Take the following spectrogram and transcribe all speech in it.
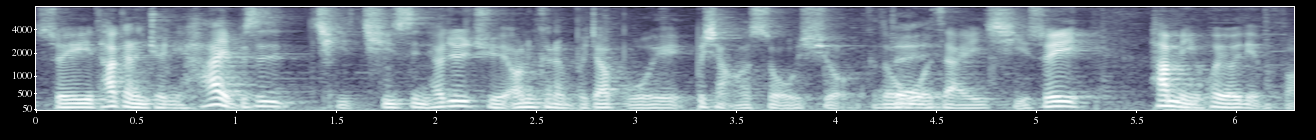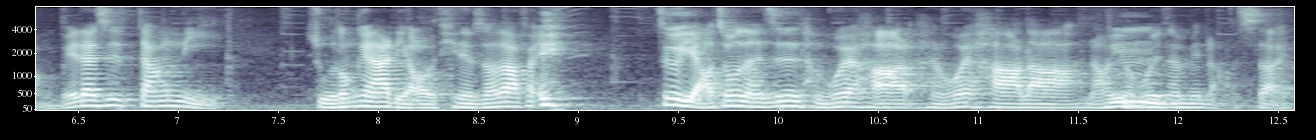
所以他可能觉得你，他也不是歧歧视你，他就觉得哦，你可能比较不会不想要 social，可能窝在一起，所以他们也会有点防备。但是当你主动跟他聊天的时候，他发现哎，这个亚洲男生很会哈，很会哈拉，然后又会在那边拉塞，嗯、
